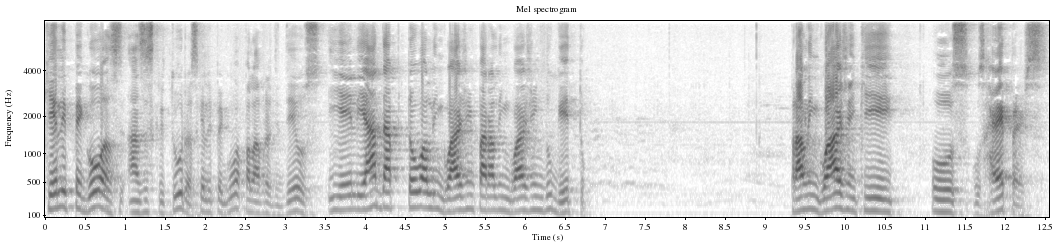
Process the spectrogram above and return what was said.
que ele pegou as, as escrituras, que ele pegou a palavra de Deus e ele adaptou a linguagem para a linguagem do gueto. Para a linguagem que os, os rappers,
